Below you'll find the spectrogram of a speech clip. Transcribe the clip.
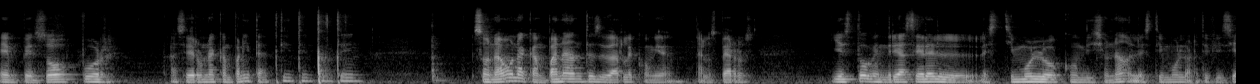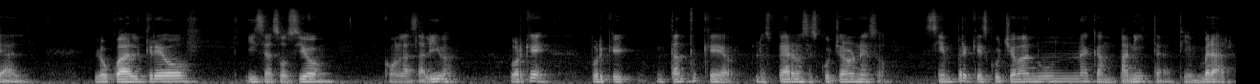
empezó por hacer una campanita. Sonaba una campana antes de darle comida a los perros. Y esto vendría a ser el estímulo condicionado, el estímulo artificial, lo cual creó y se asoció con la saliva. ¿Por qué? Porque tanto que los perros escucharon eso, siempre que escuchaban una campanita timbrar,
